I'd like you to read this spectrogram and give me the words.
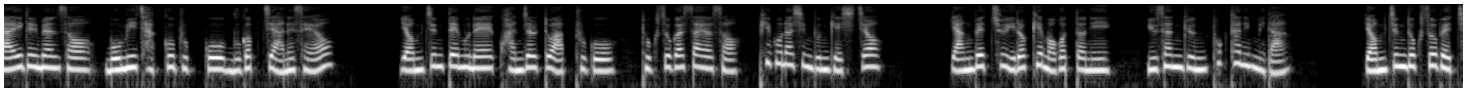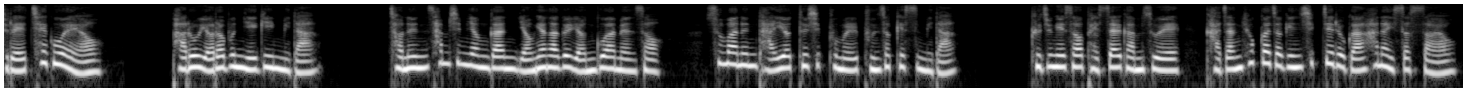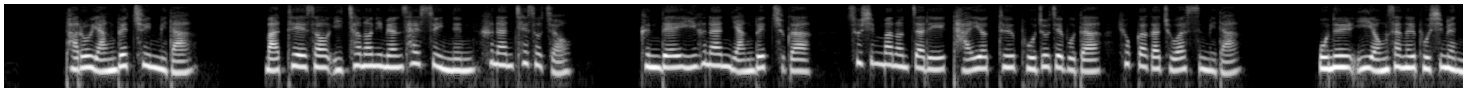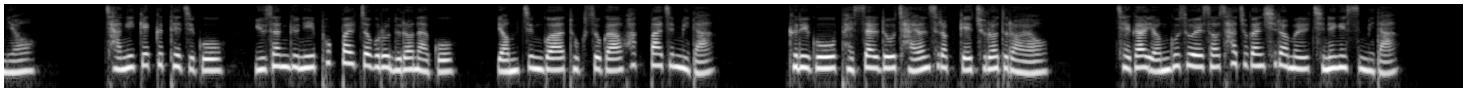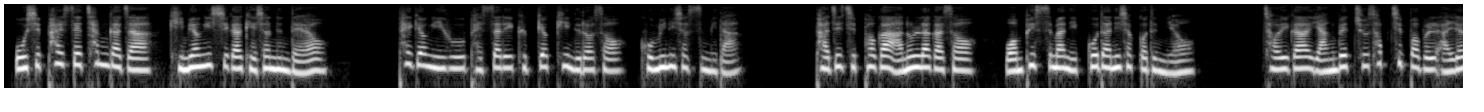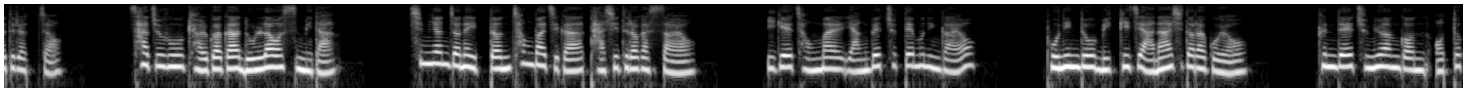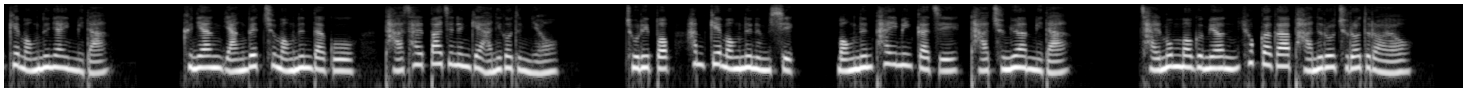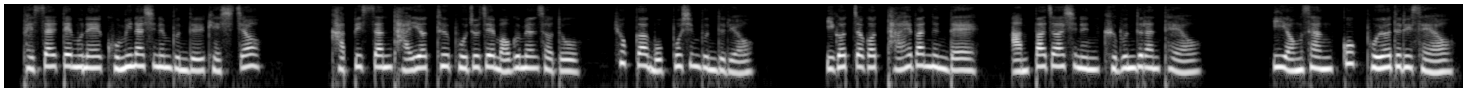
나이 들면서 몸이 자꾸 붓고 무겁지 않으세요? 염증 때문에 관절도 아프고 독소가 쌓여서 피곤하신 분 계시죠? 양배추 이렇게 먹었더니 유산균 폭탄입니다. 염증 독소 배출에 최고예요. 바로 여러분 얘기입니다. 저는 30년간 영양학을 연구하면서 수많은 다이어트 식품을 분석했습니다. 그 중에서 뱃살 감소에 가장 효과적인 식재료가 하나 있었어요. 바로 양배추입니다. 마트에서 2,000원이면 살 수 있는 흔한 채소죠. 근데 이 흔한 양배추가 수십만 원짜리 다이어트 보조제보다 효과가 좋았습니다. 오늘 이 영상을 보시면요. 장이 깨끗해지고 유산균이 폭발적으로 늘어나고 염증과 독소가 확 빠집니다. 그리고 뱃살도 자연스럽게 줄어들어요. 제가 연구소에서 4주간 실험을 진행했습니다. 58세 참가자 김영희 씨가 계셨는데요. 폐경 이후 뱃살이 급격히 늘어서 고민이셨습니다. 바지 지퍼가 안 올라가서 원피스만 입고 다니셨거든요. 저희가 양배추 섭취법을 알려드렸죠. 4주 후 결과가 놀라웠습니다. 10년 전에 입던 청바지가 다시 들어갔어요. 이게 정말 양배추 때문인가요? 본인도 믿기지 않아 하시더라고요. 근데 중요한 건 어떻게 먹느냐입니다. 그냥 양배추 먹는다고 다 살 빠지는 게 아니거든요. 조리법, 함께 먹는 음식, 먹는 타이밍까지 다 중요합니다. 잘못 먹으면 효과가 반으로 줄어들어요. 뱃살 때문에 고민하시는 분들 계시죠? 값비싼 다이어트 보조제 먹으면서도 효과 못 보신 분들요. 이것저것 다 해봤는데 안 빠져 하시는 그분들한테요. 이 영상 꼭 보여드리세요.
